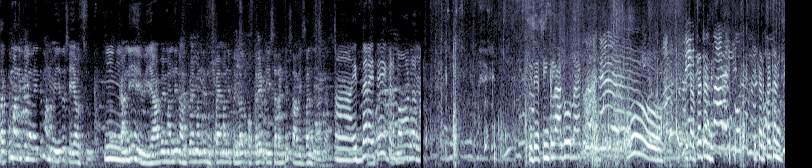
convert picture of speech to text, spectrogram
తక్కువ మంది పిల్లలు అయితే మనం ఏదో చేయవచ్చు. కానీ యాభై మంది నలభై మంది ముప్పై మంది పిల్లలకు ఒక్కరే టీచర్ అంటే చాలా ఇబ్బంది. ఆ, ఇద్దరైతే ఇక్కడ బాగుండు ఇది పింక్ లాగు లాగు. ఓ ఇక్కడ పెట్టండి. ఇక్కడ పెట్టండి.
